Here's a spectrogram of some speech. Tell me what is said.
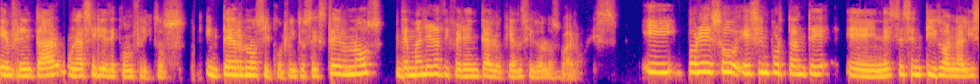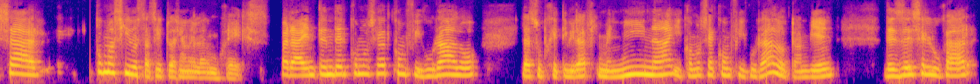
enfrentar una serie de conflictos internos y conflictos externos de manera diferente a lo que han sido los varones. Y por eso es importante en este sentido analizar cómo ha sido esta situación de las mujeres, para entender cómo se ha configurado la subjetividad femenina y cómo se ha configurado también desde ese lugar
